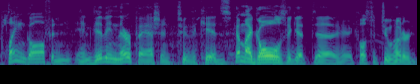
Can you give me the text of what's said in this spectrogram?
playing golf and, and giving their passion to the kids. Got My goal is to get uh, close to 200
